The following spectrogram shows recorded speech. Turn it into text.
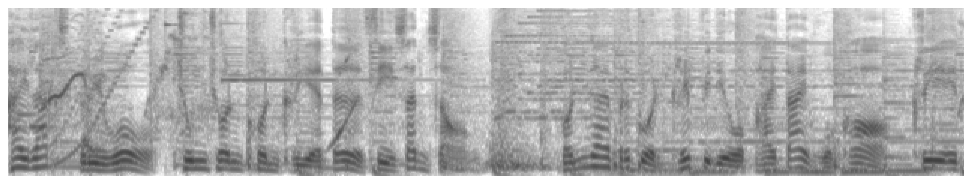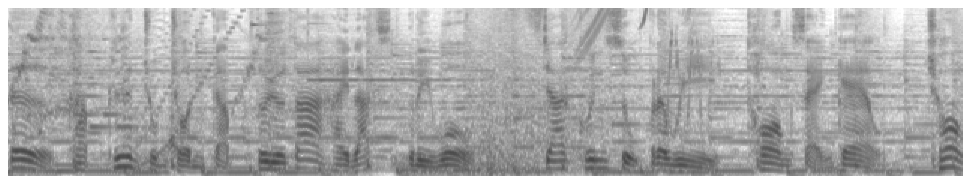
Hilux Revo ชุมชนคน creator season 2 ผลงานประกวดคลิปวิดีโอภายใต้หัวข้อ creator ขับเคลื่อนชุมชนกับ Toyota Hilux r e v o จากคุณสุประวี ทองแสงแก้ว ช่อง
